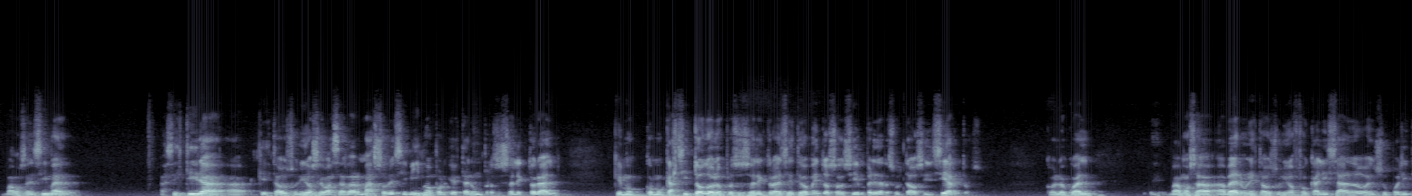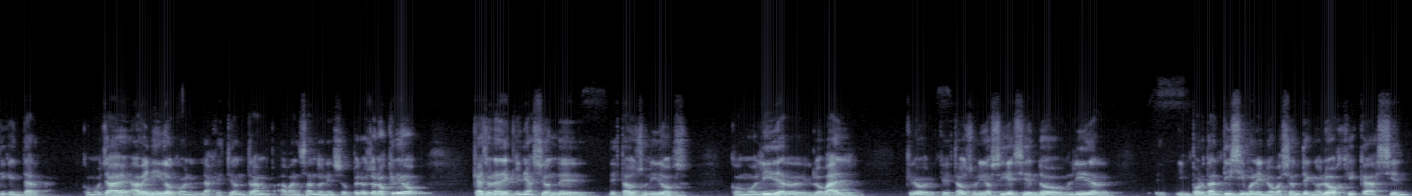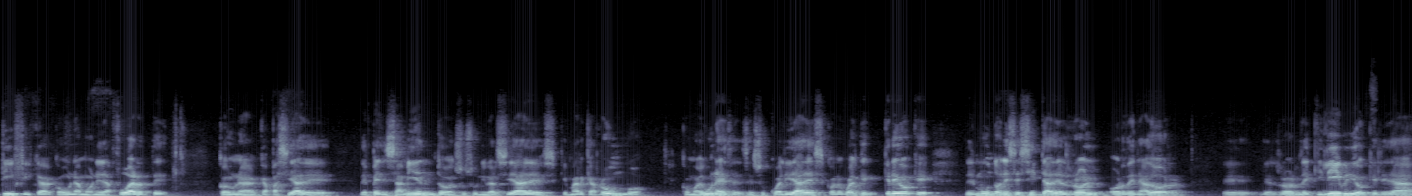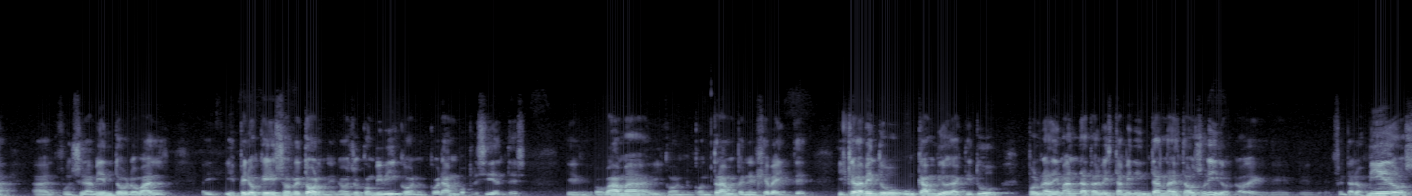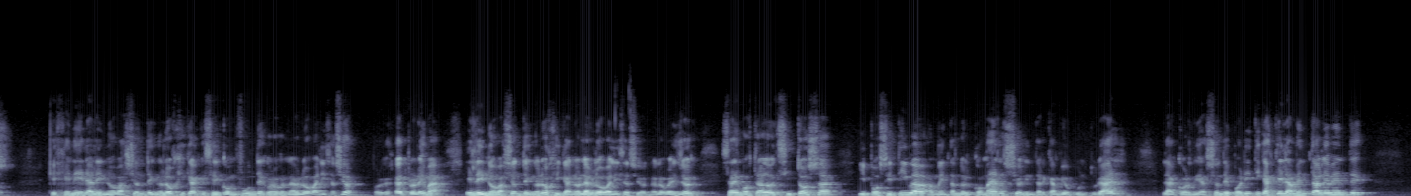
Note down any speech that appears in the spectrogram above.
vamos encima asistir a, que Estados Unidos se va a cerrar más sobre sí mismo porque está en un proceso electoral que como casi todos los procesos electorales en este momento son siempre de resultados inciertos. Con lo cual vamos a, ver un Estados Unidos focalizado en su política interna, como ya ha venido con la gestión Trump avanzando en eso. Pero yo no creo que haya una declinación de, de Estados Unidos como líder global. Creo que Estados Unidos sigue siendo un líder importantísimo la innovación tecnológica, científica, con una moneda fuerte, con una capacidad de, pensamiento en sus universidades que marca rumbo, como algunas de, sus cualidades, con lo cual que creo que el mundo necesita del rol ordenador, eh, del rol de equilibrio que le da al funcionamiento global y, espero que eso retorne. ¿no? Yo conviví con, ambos presidentes, Obama y con Trump en el G20, y claramente hubo un cambio de actitud por una demanda tal vez también interna de Estados Unidos, frente a los miedos que genera la innovación tecnológica que se confunde con la globalización. Porque el problema es la innovación tecnológica, no la globalización. La globalización se ha demostrado exitosa y positiva, aumentando el comercio, el intercambio cultural, la coordinación de políticas, que lamentablemente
